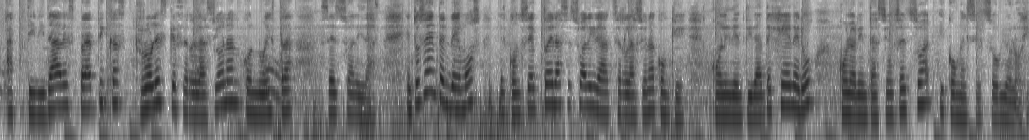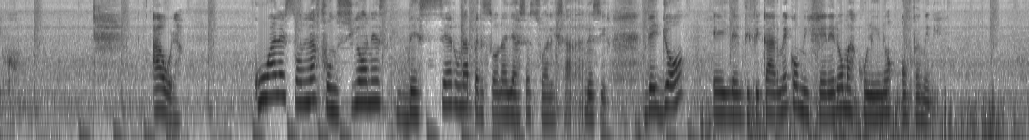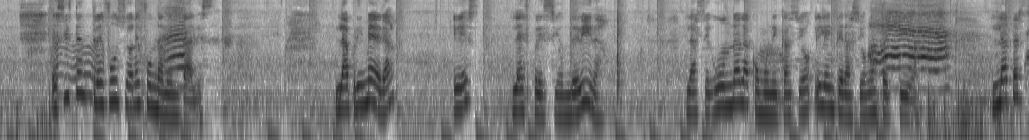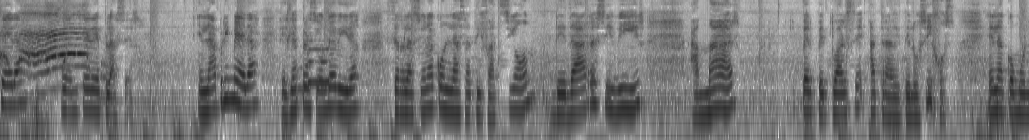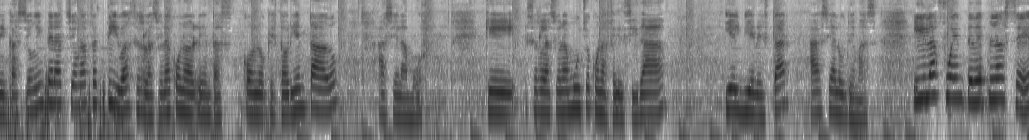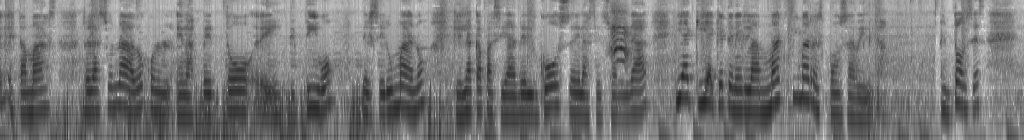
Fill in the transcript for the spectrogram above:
actividades, prácticas, roles que se relacionan con nuestra sexualidad. Entonces entendemos el concepto de la sexualidad se relaciona con qué? Con la identidad de género, con la orientación sexual y con el sexo biológico. Ahora, ¿cuáles son las funciones de ser una persona ya sexualizada? Es decir, de yo e identificarme con mi género masculino o femenino. Existen tres funciones fundamentales. La primera es la expresión de vida. La segunda, la comunicación y la interacción afectiva. La tercera, fuente de placer. En la primera, que es la expresión de vida, se relaciona con la satisfacción de dar, recibir, amar, perpetuarse a través de los hijos. En la comunicación e interacción afectiva se relaciona con, la con lo que está orientado hacia el amor, que se relaciona mucho con la felicidad y el bienestar hacia los demás. Y la fuente de placer está más relacionado con el aspecto eh, instintivo del ser humano, que es la capacidad del goce de la sexualidad. Y aquí hay que tener la máxima responsabilidad. Entonces,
